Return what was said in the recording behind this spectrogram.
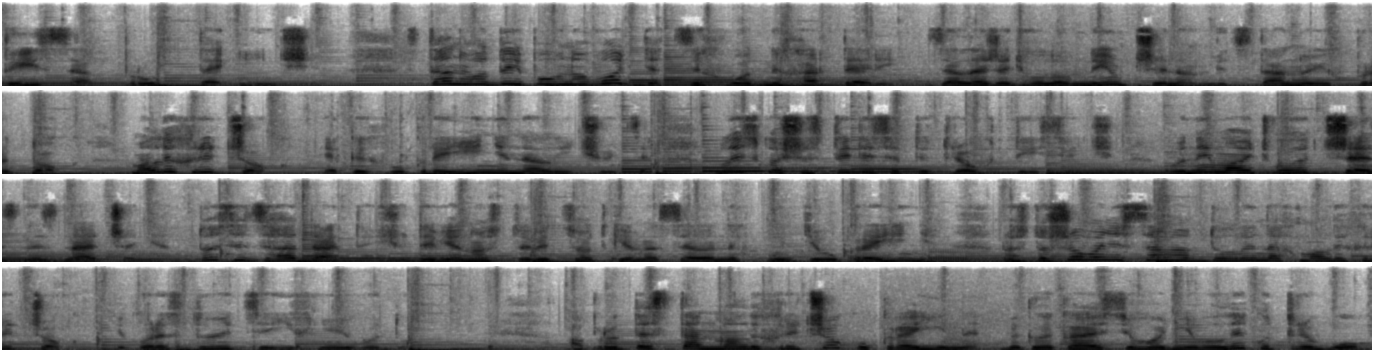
Тиса, Прут та інші. Стан води і повноводдя цих водних артерій залежить головним чином від стану їх приток, малих річок, яких в Україні налічується близько 63 тисяч. Вони мають величезне значення. Досить згадати, що 90% населених пунктів в Україні розташовані саме в долинах малих річок і користуються їхньою водою. А проте стан малих річок України викликає сьогодні велику тривогу.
